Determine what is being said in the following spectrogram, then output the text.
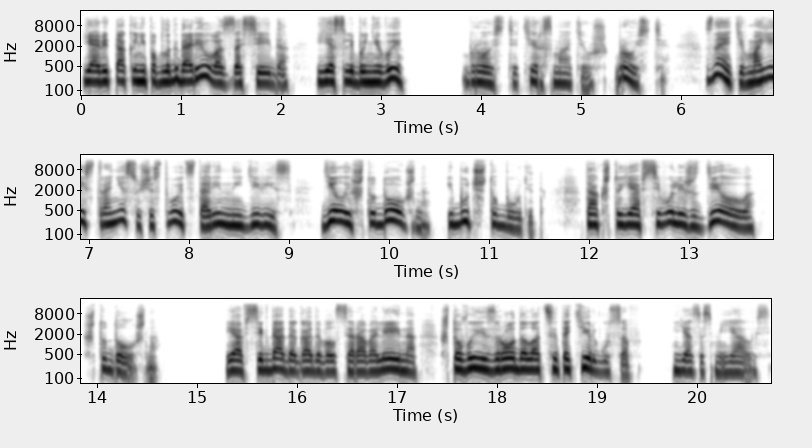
Я ведь так и не поблагодарил вас за Сейда. Если бы не вы... Бросьте, Тирс Матюш, бросьте. Знаете, в моей стране существует старинный девиз «Делай, что должно, и будь, что будет». Так что я всего лишь сделала, что должно. Я всегда догадывался, Равалейна, что вы из рода Лацита Тиргусов. Я засмеялась.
